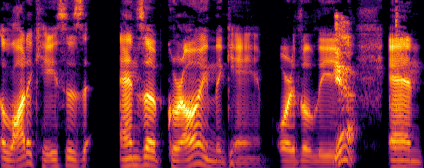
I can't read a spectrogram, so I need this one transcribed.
a lot of cases ends up growing the game or the league. Yeah, And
